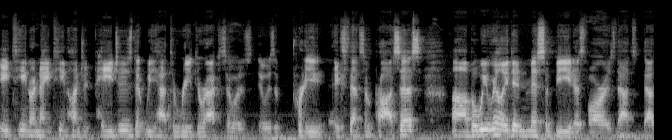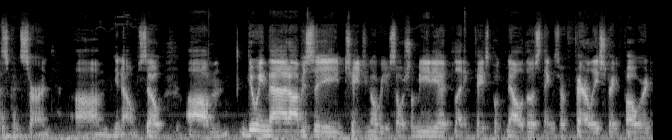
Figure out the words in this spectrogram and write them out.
18 or 1900 pages that we had to redirect. So it was it was a pretty extensive process, uh, but we really didn't miss a beat as far as that's that's concerned. Um, you know, so um, doing that, obviously changing over your social media, letting Facebook know, those things are fairly straightforward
